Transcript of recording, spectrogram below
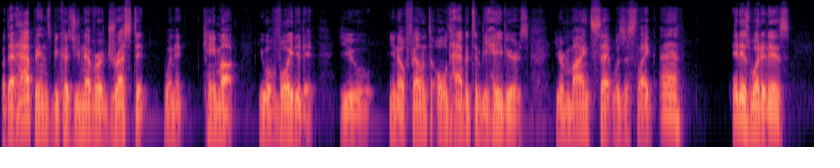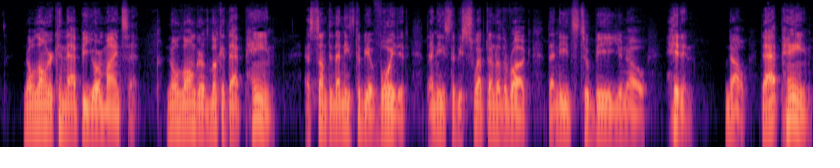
But that happens because you never addressed it when it came up. You avoided it. You, you know, fell into old habits and behaviors. Your mindset was just like, eh, it is what it is. No longer can that be your mindset. No longer look at that pain as something that needs to be avoided, that needs to be swept under the rug, that needs to be, you know, hidden. No, that pain,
